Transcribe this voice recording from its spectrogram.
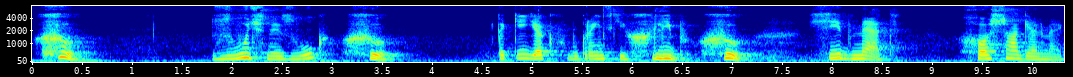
Х. Звучний звук Х. Такий, як в українській хліб. Х. Хідмет. Хоша гельмек.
